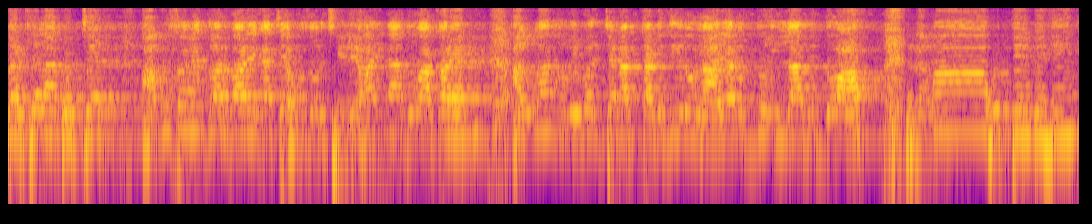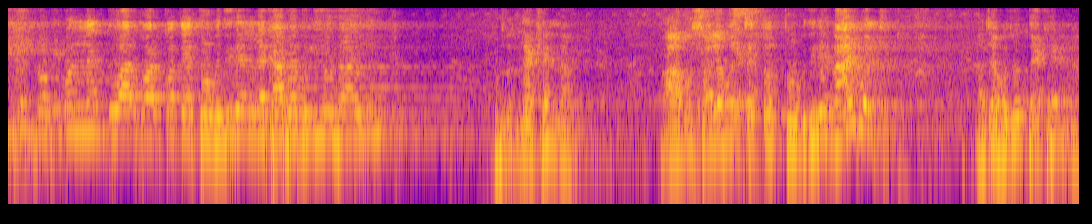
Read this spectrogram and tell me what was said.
রাস্তা খেলা করছেন। আবু সালের দরবারে গেছে, হুজুর, ছেলে হয় না, দোয়া করেন। আল্লাহ নবী বলছেন, আত্তাকদিরু লা ইয়ারুদ্দু ইল্লা বিদুআ রামাহু তিরমিজি নবী বললেন, দোয়ার বরকতে তকদিরের লেখা বদলিয়ে যায় হুজুর, দেখেন না। আবু সালে বলছে, তো তকদিরে নাই বলছে। আচ্ছা হুজুর, দেখেন না।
